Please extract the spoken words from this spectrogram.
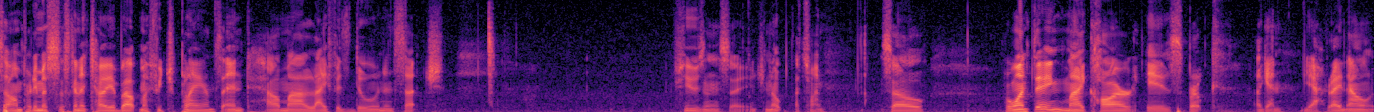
So I'm pretty much just going to tell you about my future plans and how my life is doing and such. Fusion Sage. Nope, that's fine. So, for one thing, my car is broke. Again, yeah, right now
